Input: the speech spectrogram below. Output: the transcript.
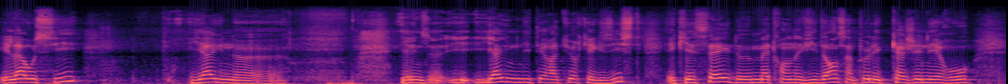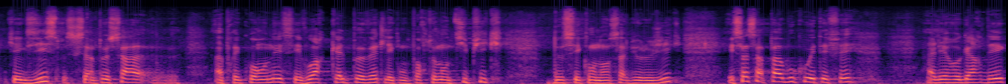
Et là aussi, il y a une, il y, a une, littérature qui existe et qui essaye de mettre en évidence un peu les cas généraux qui existent, parce que c'est un peu ça, euh, après quoi on est, c'est voir quels peuvent être les comportements typiques de ces condensats biologiques. Et ça, ça n'a pas beaucoup été fait. Allez regarder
